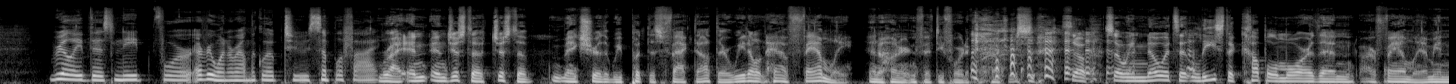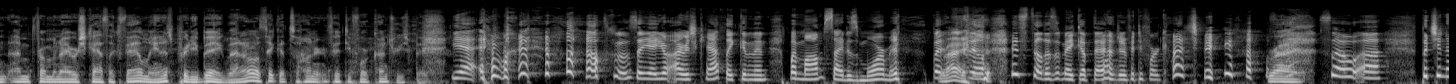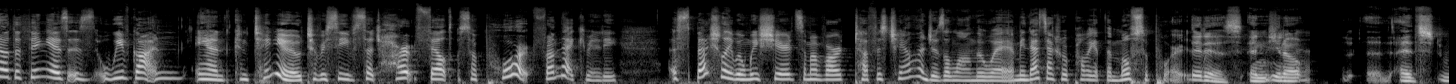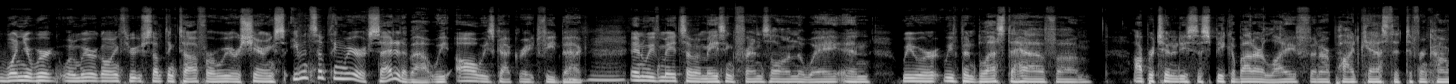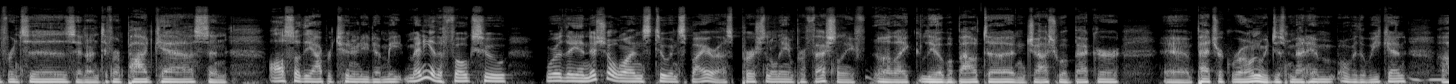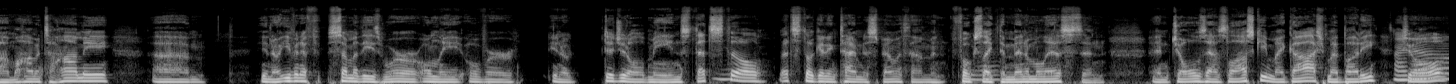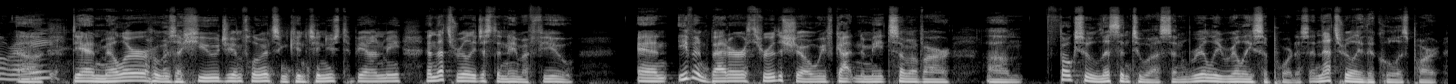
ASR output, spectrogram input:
really this need for everyone around the globe to simplify. Right, and and just to just to make sure that we put this fact out there, we don't have family in 154 different countries. so so we know it's at least a couple more than our family. I mean, I'm from an Irish Catholic family, and it's pretty big, but I don't think it's 154 countries big. Yeah. Going to say, yeah, you're Irish Catholic, and then my mom's side is Mormon, but Right. still, it still doesn't make up that 154 country. Right. So, uh, but you know, the thing is, is we've gotten and continue to receive such heartfelt support from that community, especially when we shared some of our toughest challenges along the way. I mean, that's actually probably get the most support. It is, and you know, it's when you were when we were going through something tough or we were sharing even something we were excited about. We always got great feedback, and we've made some amazing friends along the way. And we were we've been blessed to have um, opportunities to speak about our life and our podcast at different conferences and on different podcasts, and also the opportunity to meet many of the folks who were the initial ones to inspire us personally and professionally, uh, like Leo Babauta and Joshua Becker and Patrick Rhone. We just met him over the weekend. Uh, Mohammed Tahami. Um, you know, even if some of these were only over, you know, digital means, that's still that's still getting time to spend with them. And folks like the Minimalists and and Joel Zaslofsky, my gosh, my buddy I Joel, know, right? uh, Dan Miller, who was a huge influence and continues to be on me. And that's really just to name a few. And even better, through the show, we've gotten to meet some of our um, folks who listen to us and really, really support us. And that's really the coolest part.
